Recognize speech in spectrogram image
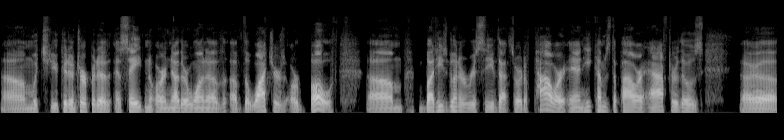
um, which you could interpret as Satan or another one of, of the watchers or both um, but he's going to receive that sort of power, and he comes to power after those. Uh,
